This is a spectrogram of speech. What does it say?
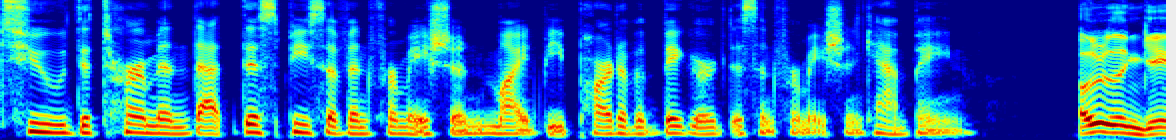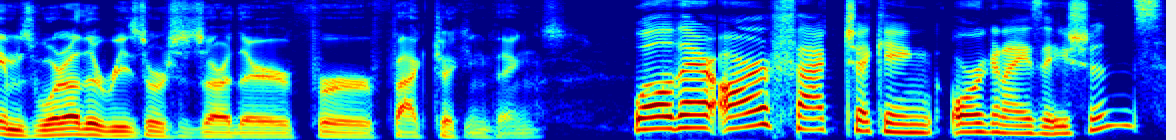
to determine that this piece of information might be part of a bigger disinformation campaign. Other than games, what other resources are there for fact checking things? Well, there are fact checking organizations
